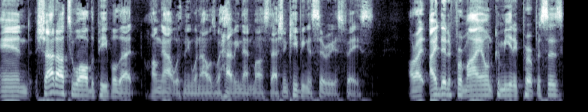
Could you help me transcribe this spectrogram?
And shout out to all the people that hung out with me when I was having that mustache and keeping a serious face. All right, I did it for my own comedic purposes,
